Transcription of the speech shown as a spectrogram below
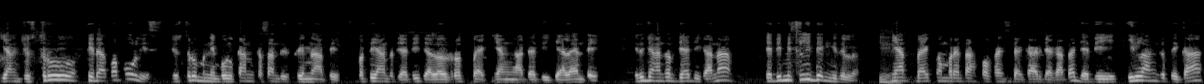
yang justru tidak populis justru menimbulkan kesan diskriminatif seperti yang terjadi jalur road bike yang ada di JLNT itu jangan terjadi karena jadi misleading gitu loh. Yeah. Niat baik pemerintah Provinsi DKI Jakarta jadi hilang ketika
